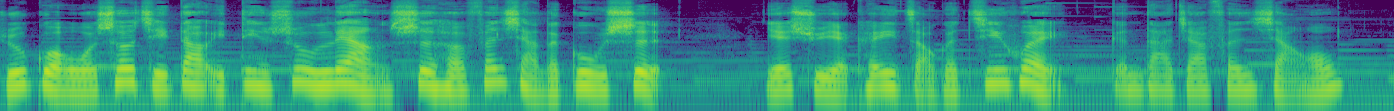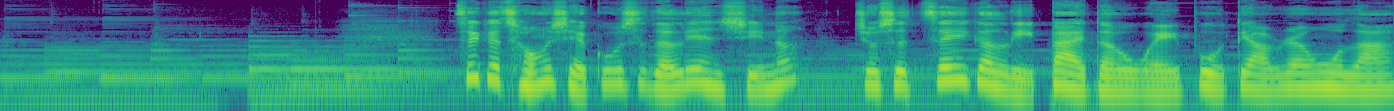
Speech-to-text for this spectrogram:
如果我收集到一定数量适合分享的故事，也许也可以找个机会跟大家分享哦。这个重写故事的练习呢，就是这个礼拜的微步调任务啦。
